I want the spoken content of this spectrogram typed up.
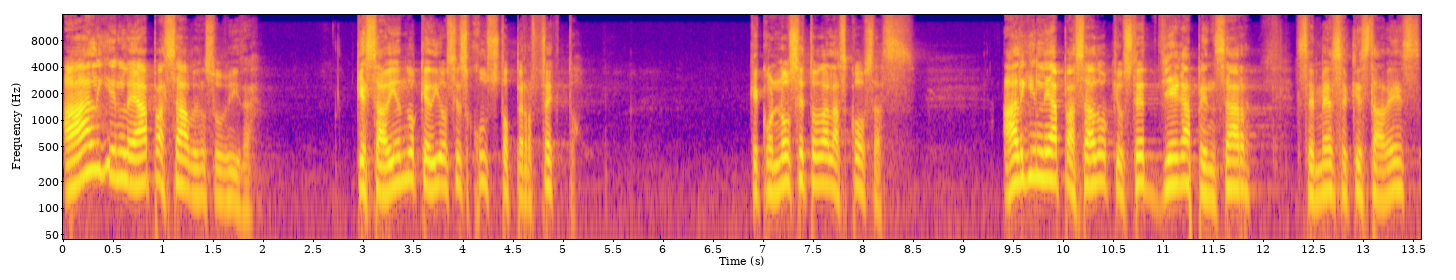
A alguien le ha pasado en su vida que sabiendo que Dios es justo, perfecto, que conoce todas las cosas, a alguien le ha pasado que usted llega a pensar, se me hace que esta vez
